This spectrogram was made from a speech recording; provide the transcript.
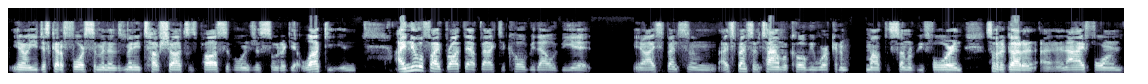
you know, you just got to force him in as many tough shots as possible and just sort of get lucky. And I knew if I brought that back to Kobe, that would be it you know, I spent some I spent some time with Kobe working him out the summer before, and sort of got a, an eye for him.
